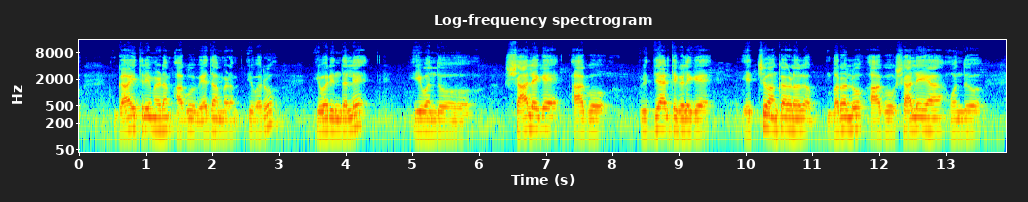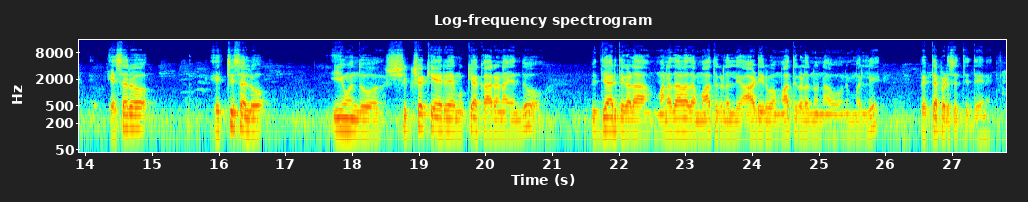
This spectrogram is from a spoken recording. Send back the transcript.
ಗಾಯತ್ರಿ ಮೇಡಮ್ ಹಾಗೂ ವೇದಾ ಮೇಡಮ್ ಇವರು ಇವರಿಂದಲೇ ಈ ಒಂದು ಶಾಲೆಗೆ ಹಾಗೂ ವಿದ್ಯಾರ್ಥಿಗಳಿಗೆ ಹೆಚ್ಚು ಅಂಕಗಳು ಬರಲು ಹಾಗೂ ಶಾಲೆಯ ಒಂದು ಹೆಸರು ಹೆಚ್ಚಿಸಲು ಈ ಒಂದು ಶಿಕ್ಷಕಿಯರೇ ಮುಖ್ಯ ಕಾರಣ ಎಂದು ವಿದ್ಯಾರ್ಥಿಗಳ ಮನದಾಳದ ಮಾತುಗಳಲ್ಲಿ ಆಡಿರುವ ಮಾತುಗಳನ್ನು ನಾವು ನಿಮ್ಮಲ್ಲಿ ವ್ಯಕ್ತಪಡಿಸುತ್ತಿದ್ದೇನೆ.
